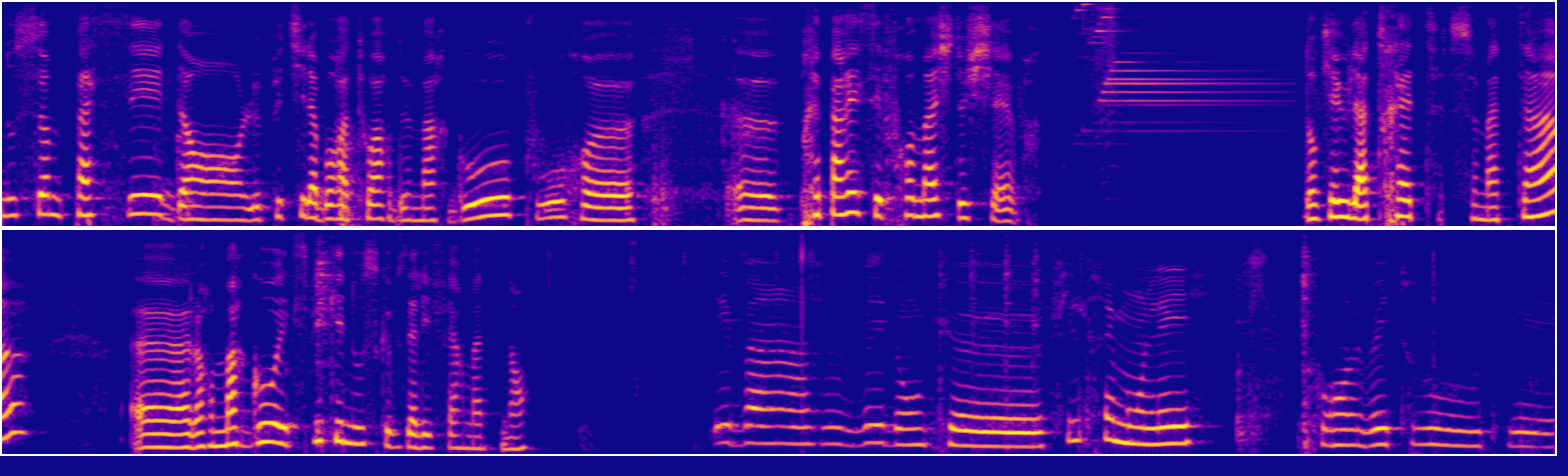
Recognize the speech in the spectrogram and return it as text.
Nous sommes passés dans le petit laboratoire de Margot pour euh, euh, préparer ses fromages de chèvre. Donc il y a eu la traite ce matin. Euh, alors Margot, expliquez-nous ce que vous allez faire maintenant. Eh ben, je vais donc filtrer mon lait pour enlever toutes les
